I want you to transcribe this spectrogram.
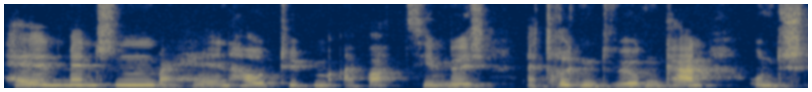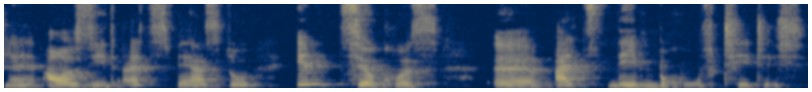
hellen Menschen, bei hellen Hauttypen einfach ziemlich erdrückend wirken kann und schnell aussieht, als wärst du im Zirkus äh, als Nebenberuf tätig.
